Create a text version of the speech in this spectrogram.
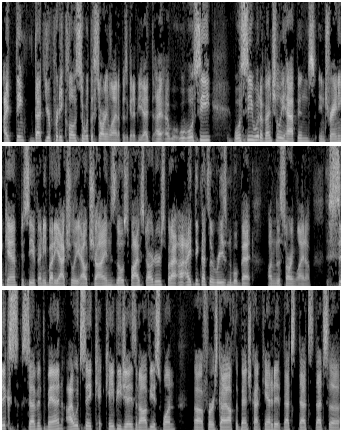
I think that you're pretty close to what the starting lineup is going to be. I, I, I, we'll see, we'll see what eventually happens in training camp to see if anybody actually outshines those five starters. But I, I think that's a reasonable bet on the starting lineup. Sixth, seventh man, I would say K- KPJ is an obvious one. Uh, first guy off the bench candidate. That's that's that's uh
